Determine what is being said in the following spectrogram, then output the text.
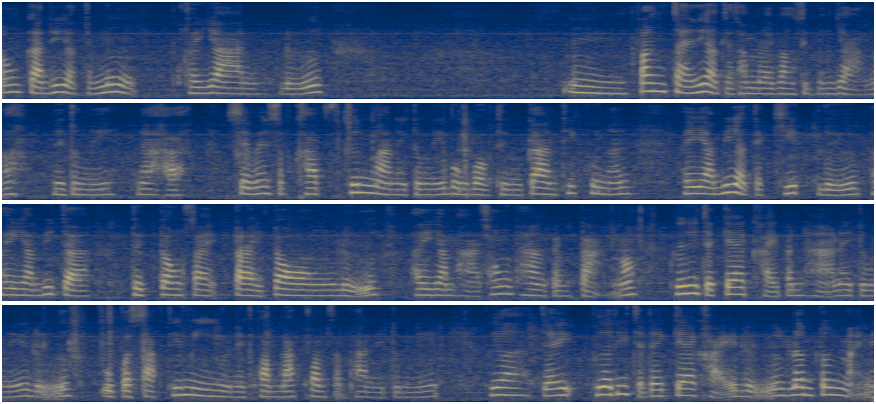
ต้องการที่อยากจะมุ่งทะยานหรือตั้งใจที่อยากจะทำอะไรบางสิ่งบางอย่างเนาะในตรงนี้นะคะเซเว่นซับคัพขึ้นมาในตรงนี้บ่งบอกถึงการที่คุณนั้น พยายามที่อยากจะคิดหรือพยายามที่จะตึกตองใส่ไตรตรอง หรือพยายามหาช่องทางต่างๆเนาะเพื่อที่จะแก้ไขปัญหาในตรงนี้ หรืออุปสรรคที่มีอยู่ในความรักความสัมพันธ์ในตรงนี้ เพื่อจะเพื่อที่จะได้แก้ไขหรือเริ่มต้นใหม่ใน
